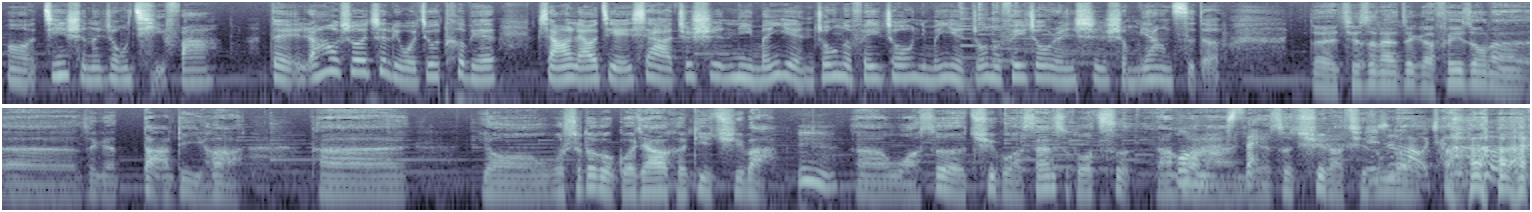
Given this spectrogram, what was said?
呃，精神的这种启发。对，然后说这里我就特别想要了解一下，就是你们眼中的非洲，你们眼中的非洲人是什么样子的？对，其实呢，这个非洲呢，呃，这个大地哈，它。有五十多个国家和地区吧，嗯，呃，我是去过三十多次，然后呢，也是去了其中的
